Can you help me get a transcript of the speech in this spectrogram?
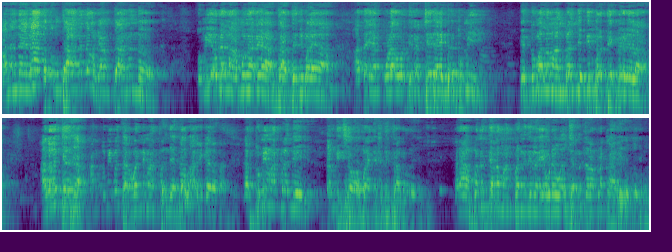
आनंद आहे ना? आता तुमचा आनंद म्हणजे आमचा आनंद. तुम्ही एवढ्या लांबून आल्या साध्यानी बाया. आता या कुळावरती लक्ष द्यायचं तुम्ही. ते तुम्हाला मानपान देतील प्रत्येक वेळेला. आलं लक्षात घ्या आणि तुम्ही पण सर्वांनी मानपान द्यायचं वारे करा कारण तुम्ही मानपान देईल तर ती सेवा पाहिजे ते चालू राहील. कारण आपणच त्याला मानपान दिलं एवढ्या वर्षानंतर आपला कार्य होतो.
